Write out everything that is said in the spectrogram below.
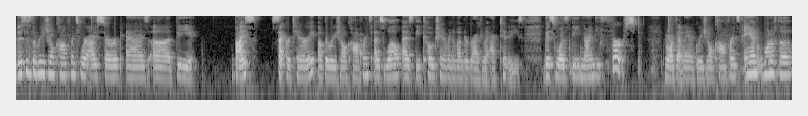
This is the regional conference where I served as uh, the vice secretary of the regional conference, as well as the co-chairman of undergraduate activities. This was the 91st North Atlantic Regional Conference and one of the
